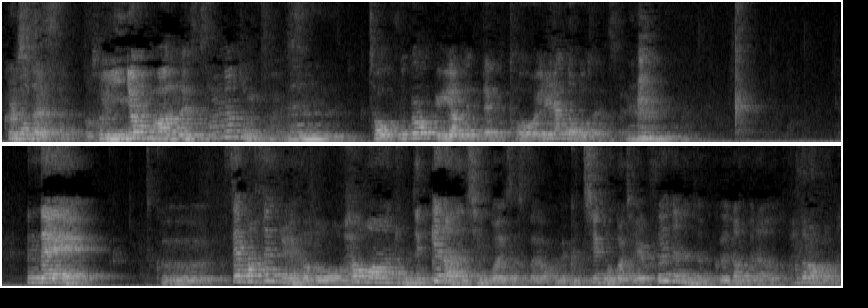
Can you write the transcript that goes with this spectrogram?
그래서 잘했어요? 저 2년 반에서 3년 정도 다녔어요. 음. 저 고등학교 2학년 때부터 1년 정도 다녔어요. 음. 근데 그쌤 학생 중에서도 학원 다니는 친구가 있었어요. 근데 그 친구가 제일 후회되는 점은 그 점이라고 하더라고요.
